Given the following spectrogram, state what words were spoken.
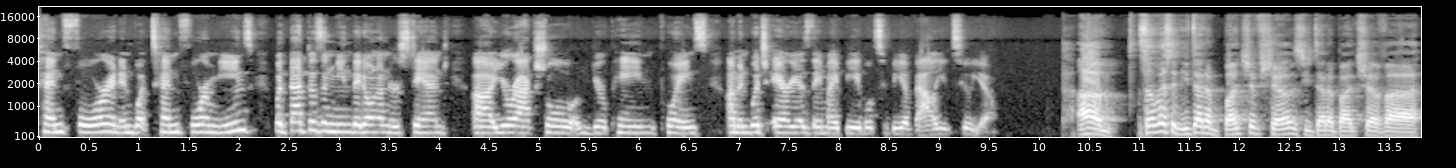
10-4 and, and what 10-4 means, but that doesn't mean they don't understand uh, your actual your pain points um, in which areas they might be able to be of value to you. Um, so listen, you've done a bunch of shows, you've done a bunch of. Uh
